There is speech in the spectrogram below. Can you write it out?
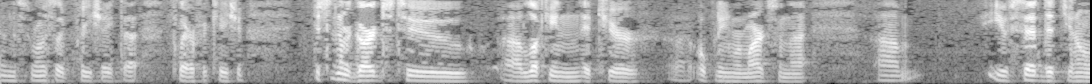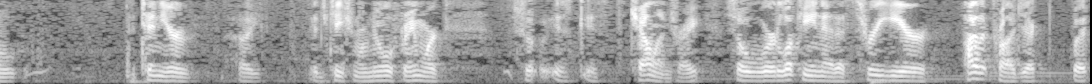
Mr. Moses, I appreciate that clarification. Just in regards to uh, looking at your uh, opening remarks and that, um, you've said that, you know, the 10-year uh, education renewal framework so is, is the challenge, right? So we're looking at a three-year pilot project, but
